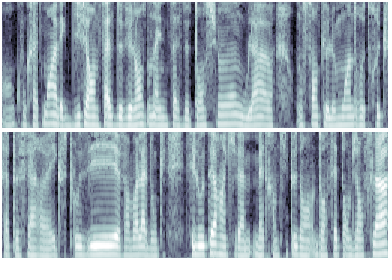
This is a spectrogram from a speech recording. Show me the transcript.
en, concrètement avec différentes phases de violence. On a une phase de tension où là, on sent que le moindre truc, ça peut faire euh, exploser. Enfin voilà, donc c'est l'auteur hein, qui va mettre un petit peu dans, cette ambiance-là.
